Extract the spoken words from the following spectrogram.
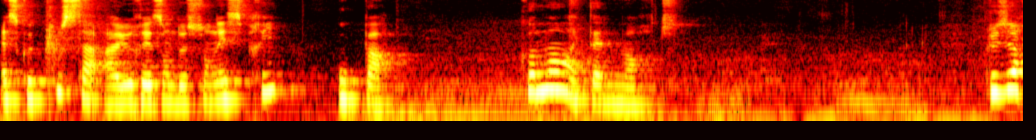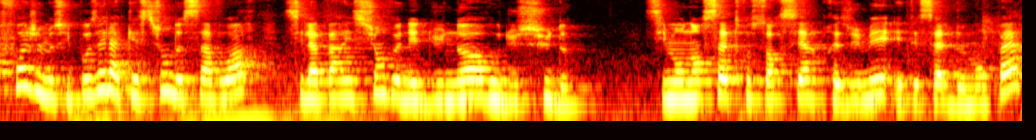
est-ce que tout ça a eu raison de son esprit ou pas? Comment est-elle morte? Plusieurs fois, je me suis posé la question de savoir si l'apparition venait du nord ou du sud, si mon ancêtre sorcière présumée était celle de mon père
